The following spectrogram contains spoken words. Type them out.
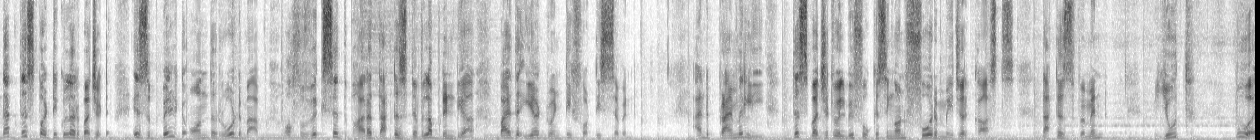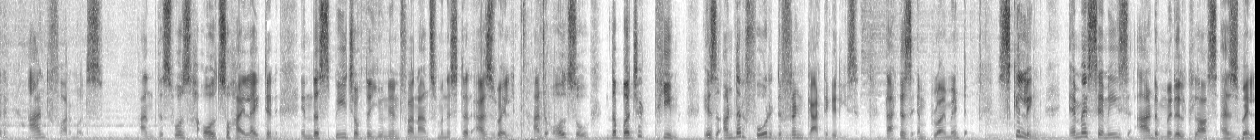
that this particular budget is built on the roadmap of Viksit Bharat that is developed India by the year 2047. And primarily, this budget will be focusing on four major castes that is women, youth, poor and farmers and this was also highlighted in the speech of the Union Finance Minister as well. And also, the budget theme is under four different categories that is employment, skilling, MSMEs, and middle class as well.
